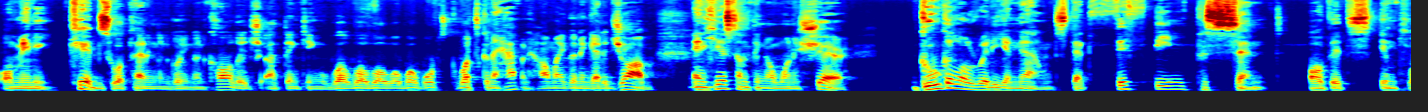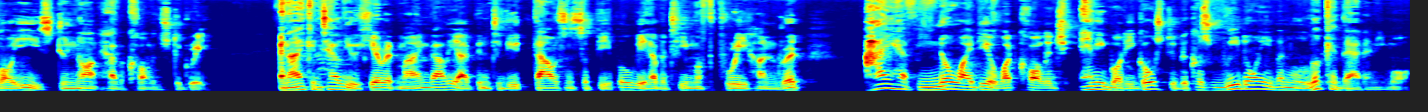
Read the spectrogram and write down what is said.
or many kids who are planning on going on college, are thinking, "Well, well, well, well, what's, what's going to happen? How am I going to get a job?" And here's something I want to share. Google already announced that 15% of its employees do not have a college degree. And I can tell you here at Mindvalley, I've interviewed thousands of people. We have a team of 300. I have no idea what college anybody goes to because we don't even look at that anymore.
